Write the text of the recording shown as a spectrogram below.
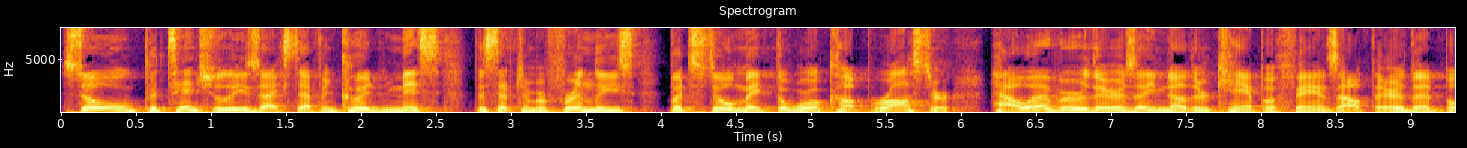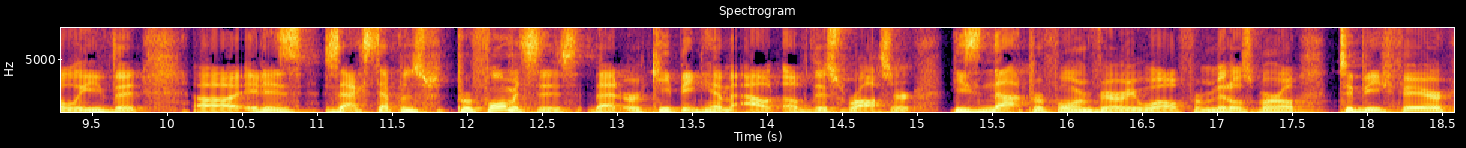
So potentially Zach Steffen could miss the September friendlies, but still make the World Cup roster. However, there is another camp of fans out there that believe that uh, it is Zach Steffen's performances that are keeping him out of this roster. He's not performed very well for Middlesbrough. To be fair,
